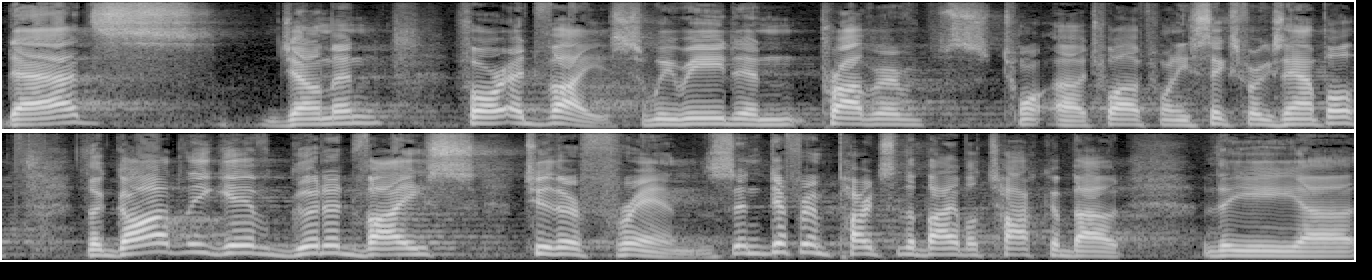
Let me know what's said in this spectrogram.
dads, gentlemen, for advice. We read in Proverbs uh, 12 26, for example, the godly give good advice to their friends. And different parts of the Bible talk about the, uh,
